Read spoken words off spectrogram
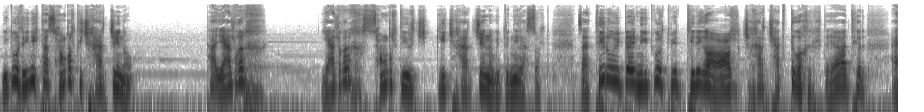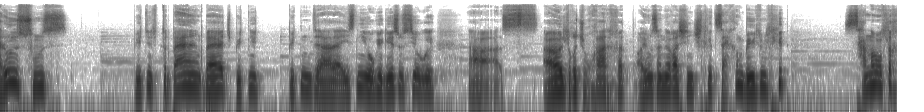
Нэгдүгээр энийг та сонголт гэж харж гин үү? Та ялгарх ялгарх сонголт ирж гэж харж гинүү гэдэг нэг асуулт. За тэр үедээ нэгдүгээр бид тэрийг олж харж чаддаг байх хэрэгтэй. Ягаад тэгэхээр ариун сүнс бидний дотор байнга байж бидний бидэнд эзний үгийг Есүсийн үгийг ойлгож ухаарахад оюун санаагаа шинчлэхэд захин биелүүлэхэд сануулах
